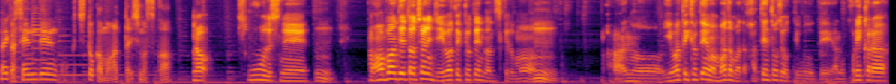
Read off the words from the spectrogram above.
何か宣伝告知とかもあったりしますか？あ、そうですね。うん。まあアーバンデータチャレンジ岩手拠点なんですけども、うん。あの、岩手拠点はまだまだ発展途上っていうことで、あの、これから、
